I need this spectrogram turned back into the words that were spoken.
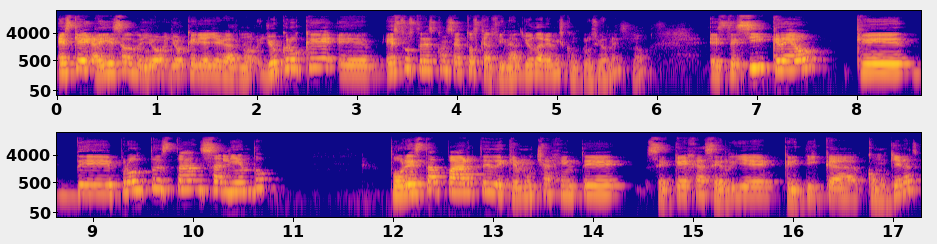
es que ahí es a donde yo, yo quería llegar, ¿no? Yo creo que eh, estos tres conceptos que al final yo daré mis conclusiones, ¿no? Este, sí creo que de pronto están saliendo por esta parte de que mucha gente se queja, se ríe, critica, como quieras,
